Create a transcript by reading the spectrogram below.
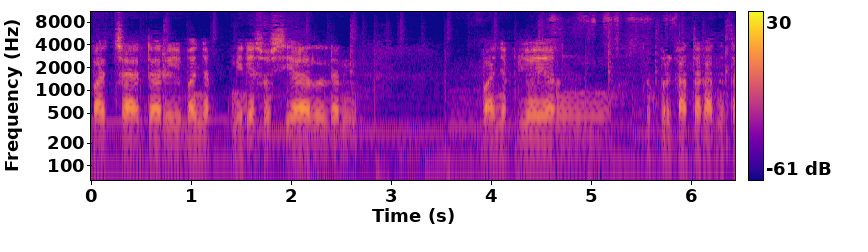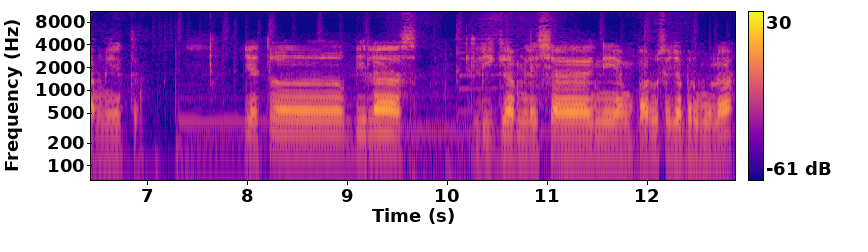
baca dari banyak media sosial dan banyak juga yang berkatakan tentang ini itu. Yaitu bila Liga Malaysia ini yang baru saja bermula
